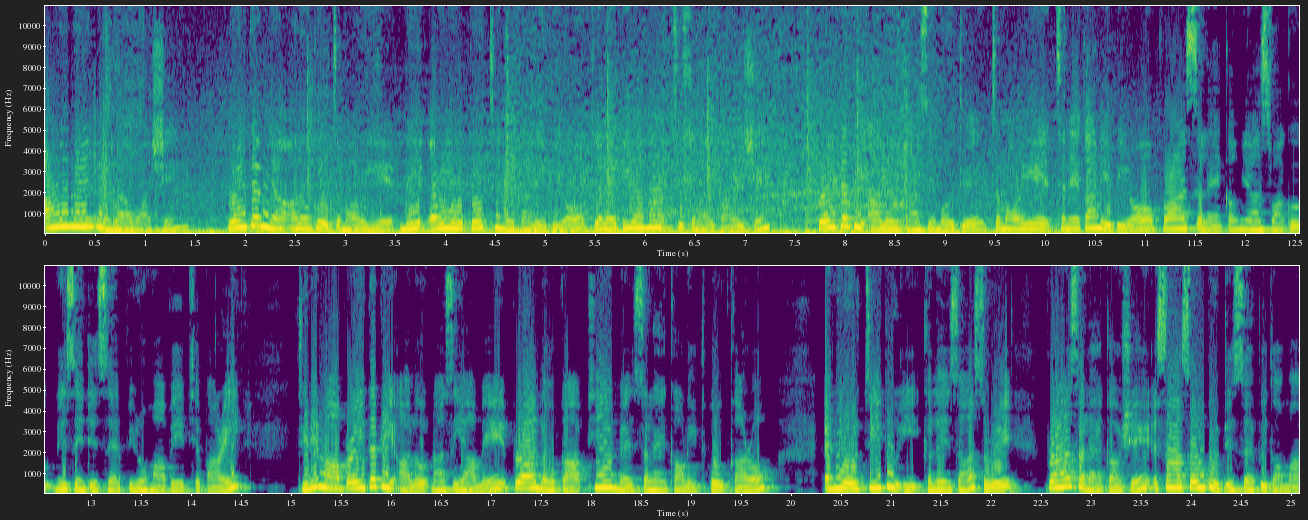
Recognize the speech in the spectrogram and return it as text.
အားလုံးပဲမင်္ဂလာပါရှင်။ပရိသတ်များအားလုံးကိုကျွန်တော်တို့ရဲ့ May Audio Pro Channel ကနေပြီးတော့ပြန်လည်ပြီးတော့မှကြည့်ကြလိုက်ပါရရှင်။ပရိသတ်တွေအားလုံးအားစင်ဖို့အတွက်ကျွန်တော်တို့ရဲ့ channel ကနေပြီးတော့ Price လန်ကောင်းများစွာကိုနေ့စဉ်တင်ဆက်ပြီးတော့မှာပဲဖြစ်ပါတယ်။ဒီနေ့မှာပရိသတ်တွေအားလုံးနားဆင်ရမယ့် Pra လောကဖြစ်ရမယ့်ဇလန်ကောင်းလေးတစ်ပုဒ်ကတော့အမျိုးကြီးသူဤကလေးစားဆိုရဲ Pra ဇလန်ကောင်းရှင်အစားဆုံးကိုတင်ဆက်ပေးသွားမှာ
